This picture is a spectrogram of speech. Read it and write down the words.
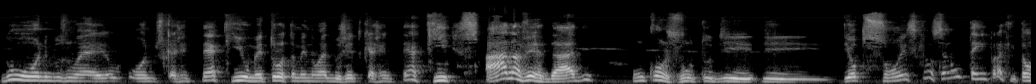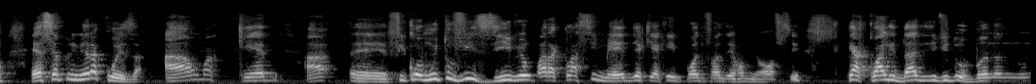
do ônibus, não é o ônibus que a gente tem aqui, o metrô também não é do jeito que a gente tem aqui. Há, na verdade, um conjunto de, de, de opções que você não tem para aqui. Então, essa é a primeira coisa há uma queda, há, é, ficou muito visível para a classe média, que é quem pode fazer home office, que a qualidade de vida urbana no,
